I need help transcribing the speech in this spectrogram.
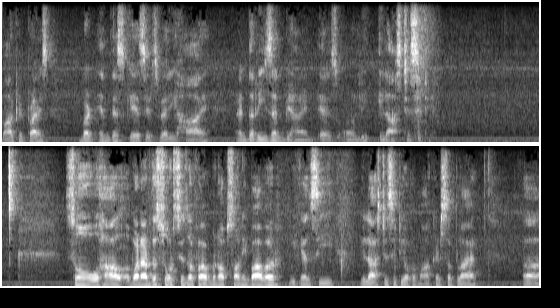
market price. But in this case it's very high and the reason behind is only elasticity so how what are the sources of a monopsony power? We can see elasticity of a market supply. Uh,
